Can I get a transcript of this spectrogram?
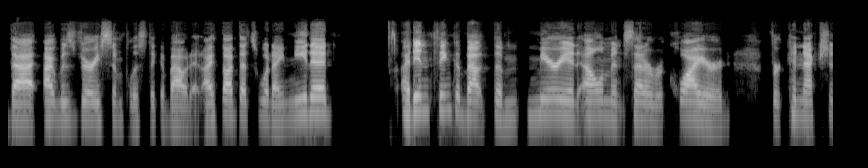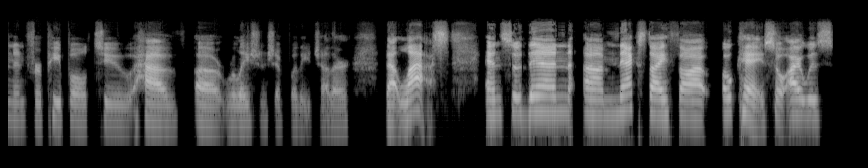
that I was very simplistic about it. I thought that's what I needed. I didn't think about the myriad elements that are required for connection and for people to have a relationship with each other that lasts. And so then um, next I thought, okay, so I was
